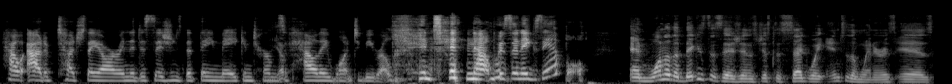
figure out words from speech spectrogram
how out of touch they are in the decisions that they make in terms Yep. of how they want to be relevant, and that was an example. And one of the biggest decisions, just to segue into the winners, is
